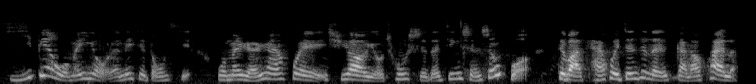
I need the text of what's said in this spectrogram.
即便我们有了那些东西，我们仍然会需要有充实的精神生活。对吧？才会真正的感到快乐。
